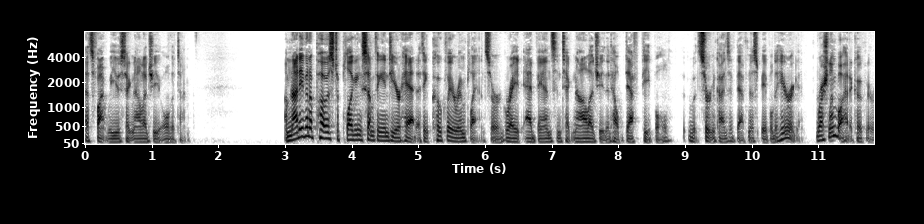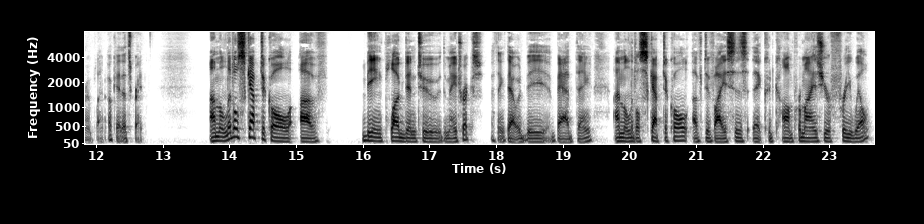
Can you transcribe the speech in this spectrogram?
that's fine. We use technology all the time. I'm not even opposed to plugging something into your head. I think cochlear implants are a great advance in technology that help deaf people with certain kinds of deafness be able to hear again. Rush Limbaugh had a cochlear implant. Okay, that's great. I'm a little skeptical of being plugged into the matrix. I think that would be a bad thing. I'm a little skeptical of devices that could compromise your free will,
